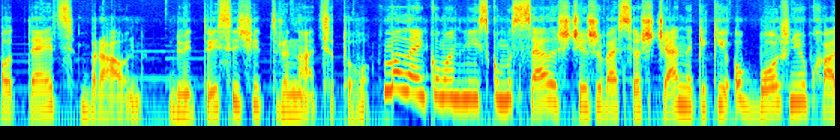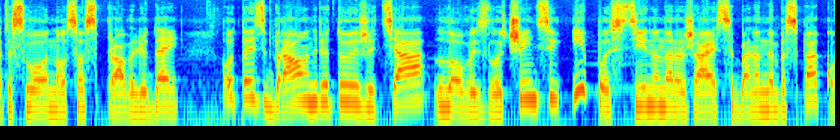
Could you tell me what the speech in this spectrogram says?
Отець Браун 2013-го. В маленькому англійському селищі живе священник, який обожнює пхати свого носа в справи людей. Отець Браун рятує життя, ловить злочинців і постійно наражає себе на небезпеку.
